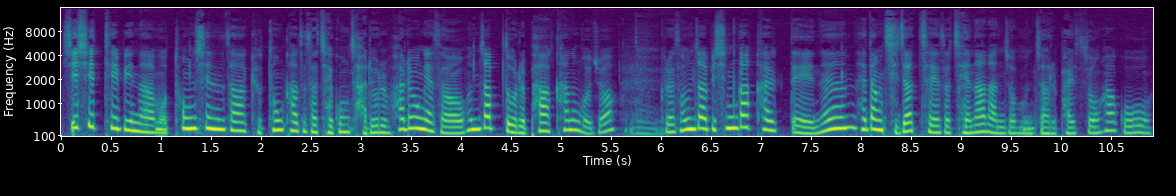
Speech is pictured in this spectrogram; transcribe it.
CCTV나 뭐 통신사, 교통카드사 제공 자료를 활용해서 혼잡도를 파악하는 거죠. 네. 그래서 혼잡이 심각할 때에는 해당 지자체에서 재난 안전 문자를 발송하고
